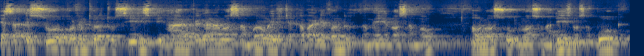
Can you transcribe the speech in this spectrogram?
essa pessoa, porventura, tossir, espirrar, pegar na nossa mão e a gente acabar levando também a nossa mão ao nosso, nosso nariz, nossa boca,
